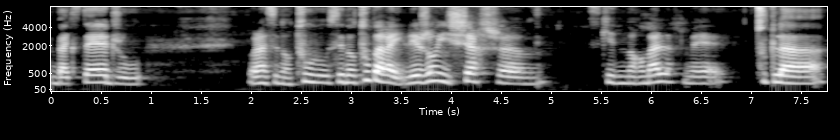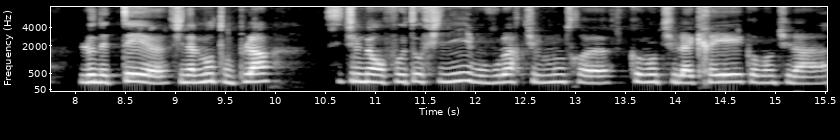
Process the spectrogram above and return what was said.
backstage, ou... voilà, c'est dans, tout, dans tout pareil. Les gens, ils cherchent euh, ce qui est normal, mais toute la, l'honnêteté, euh, finalement, ton plat, si tu le mets en photo finie, ils vont vouloir que tu le montres euh, comment tu l'as créé, comment tu l'as...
